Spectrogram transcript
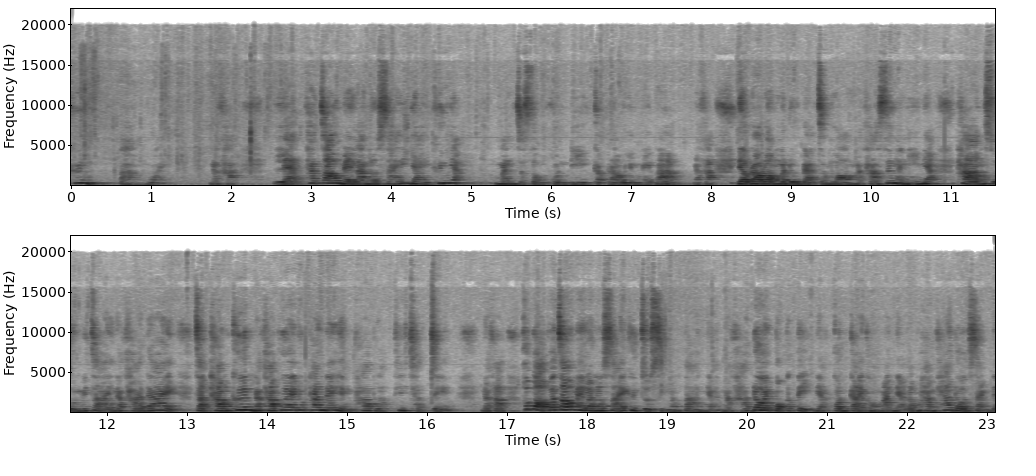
ขึ้นตามวัยนะคะและถ้าเจ้าเมลาโนไซต์ใหญ่ขึ้น กับเรายังไงบ้างนะคะ เดี๋ยวเราลองมาดูแบบจำลองนะคะ ซึ่งอันนี้เนี่ยทางศูนย์วิจัยนะคะได้จัดทำขึ้นนะคะเพื่อให้ทุกท่านได้เห็นภาพลักษณ์ที่ชัดเจนนะคะเขาบอกว่าเจ้าเมลาโนไซต์คือจุดสีน้ำตาลเนี่ยนะคะ โดยปกติเนี่ยกลไกของมันเนี่ยลำพังแค่โดนแสงแด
